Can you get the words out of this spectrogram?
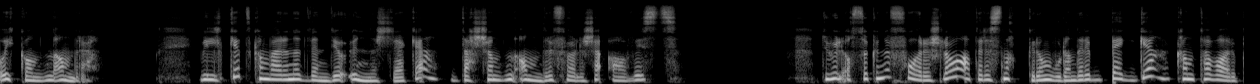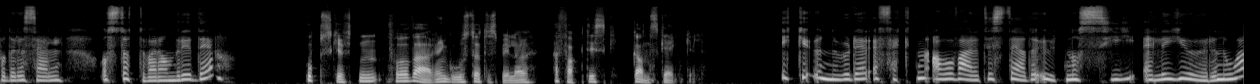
og ikke om den andre, hvilket kan være nødvendig å understreke dersom den andre føler seg avvist. Du vil også kunne foreslå at dere snakker om hvordan dere begge kan ta vare på dere selv og støtte hverandre i det. Oppskriften for å være en god støttespiller er faktisk ganske enkel. Ikke undervurder effekten av å være til stede uten å si eller gjøre noe.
